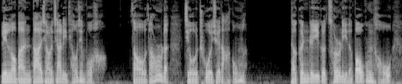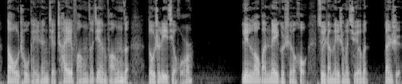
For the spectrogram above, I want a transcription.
林老板打小家里条件不好。早早的就辍学打工了，他跟着一个村里的包工头，到处给人家拆房子、建房子，都是力气活林老板那个时候虽然没什么学问，但是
